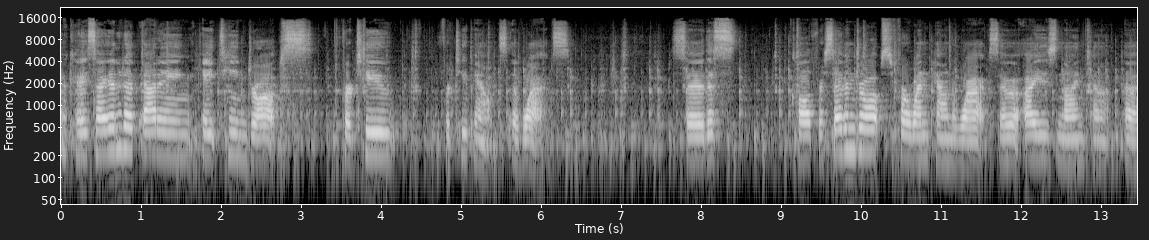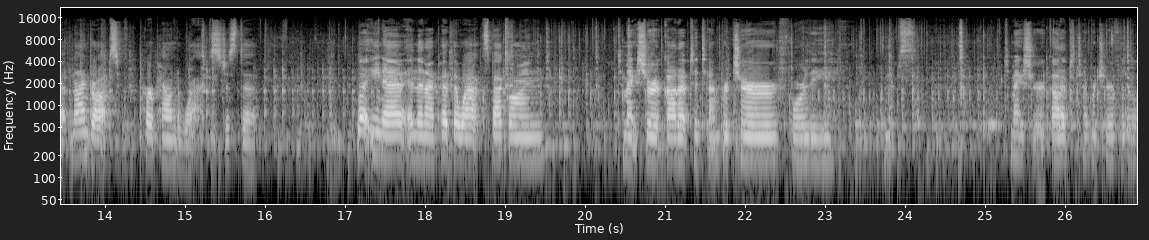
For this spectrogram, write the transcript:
Okay, so I ended up adding 18 drops for two for two pounds of wax. So this called for seven drops for one pound of wax. So I used nine pound uh, nine drops per pound of wax, just to let you know. And then I put the wax back on to make sure it got up to temperature for the oops, to make sure it got up to temperature for the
